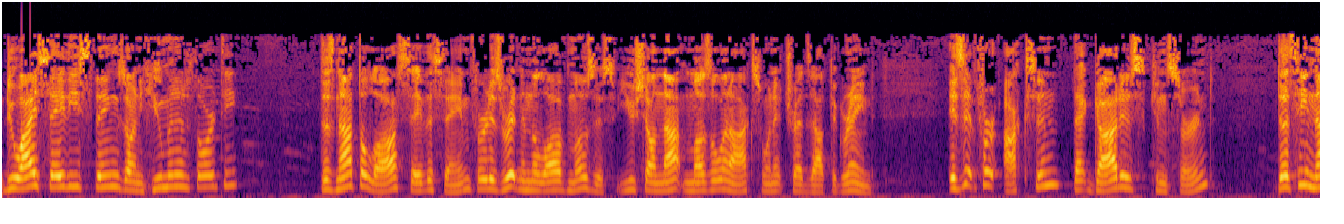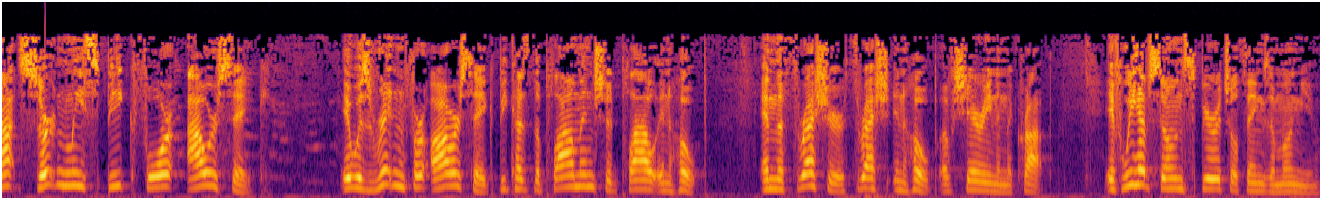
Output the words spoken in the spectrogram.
Do I say these things on human authority? Does not the law say the same? For it is written in the law of Moses, You shall not muzzle an ox when it treads out the grain. Is it for oxen that God is concerned? Does he not certainly speak for our sake? It was written for our sake because the plowman should plow in hope and the thresher thresh in hope of sharing in the crop. If we have sown spiritual things among you,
